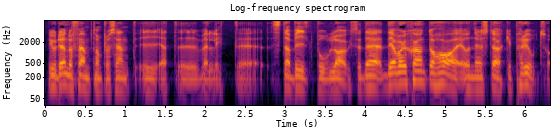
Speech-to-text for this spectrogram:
vi gjorde ändå 15 procent i ett eh, väldigt stabilt bolag. Så det, det har varit skönt att ha under en stökig period. Så.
